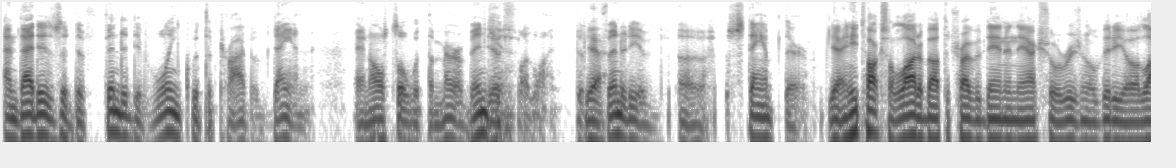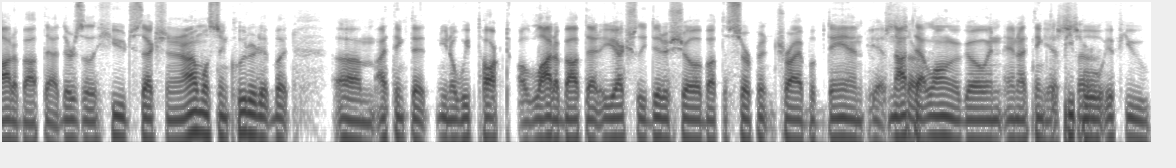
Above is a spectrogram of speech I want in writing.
and that is a definitive link with the tribe of Dan and also with the Merovingian Yes. bloodline. Yeah. Definitive uh, stamp there. Yeah, and he talks a lot about the tribe of Dan in the actual original video. A lot about that. There's a huge section, and I almost included it, but um, I think that you know we've talked a lot about that. You actually did a show about the serpent tribe of Dan Yes, not sir. that long ago, and and I think Yes, that people, sir. if you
